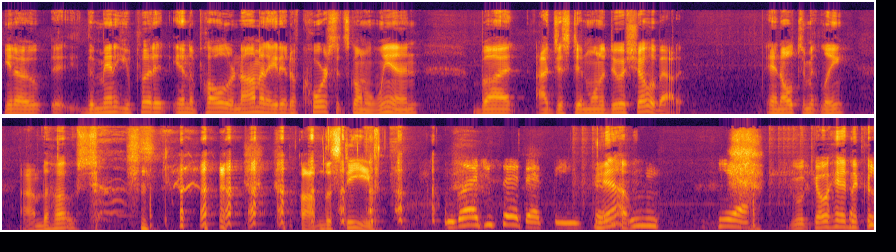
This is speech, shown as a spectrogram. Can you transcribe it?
You know, it- the minute you put it in a poll or nominate it, of course it's going to win. but I just didn't want to do a show about it. And ultimately, I'm the host. I'm the Steve. I'm glad you said that, Steve. 'cause, Yeah. mm, yeah. Well, Go ahead, Some Nicole.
